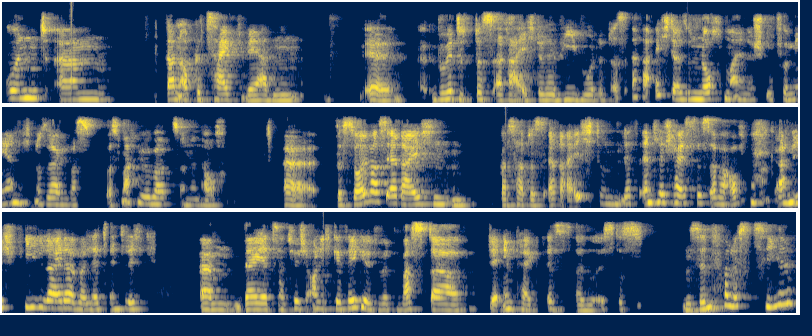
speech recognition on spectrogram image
und ähm, dann auch gezeigt werden, äh, wird das erreicht oder wie wurde das erreicht? Also nochmal eine Stufe mehr, nicht nur sagen, was, was machen wir überhaupt, sondern auch, äh, das soll was erreichen und was hat es erreicht? Und letztendlich heißt es aber auch noch gar nicht viel leider, weil letztendlich ähm, da jetzt natürlich auch nicht geregelt wird, was da der Impact ist. Also ist das ein sinnvolles Ziel?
